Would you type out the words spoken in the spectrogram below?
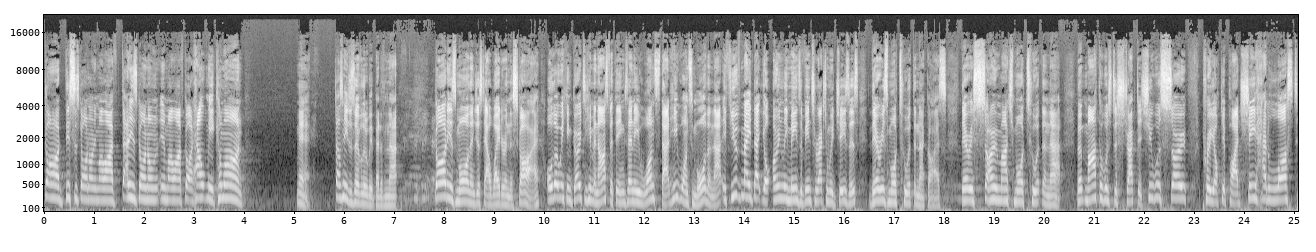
God, this is going on in my life, that is going on in my life, God, help me, come on. Man, doesn't He deserve a little bit better than that? God is more than just our waiter in the sky. Although we can go to Him and ask for things and He wants that, He wants more than that. If you've made that your only means of interaction with Jesus, there is more to it than that, guys. There is so much more to it than that. But Martha was distracted. She was so preoccupied. She had lost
